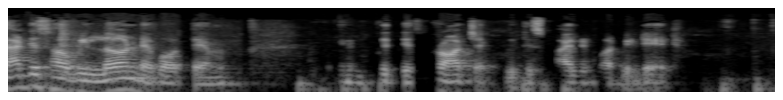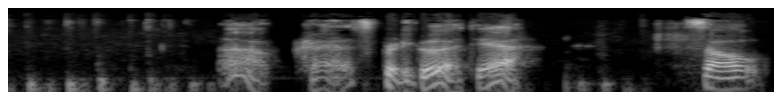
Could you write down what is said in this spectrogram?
That is how we learned about them in, with this project, with this pilot, what we did. Oh, that's pretty good. Yeah. So,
